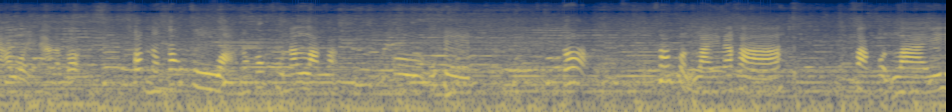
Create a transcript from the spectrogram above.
นะอร่อยนะ แล้วก็ชอบน้องกังฟูอะ น้องกังฟูน่ารักอะเออโอเค ก็ชอบกดไลค์นะคะ ฝากกดไลค์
